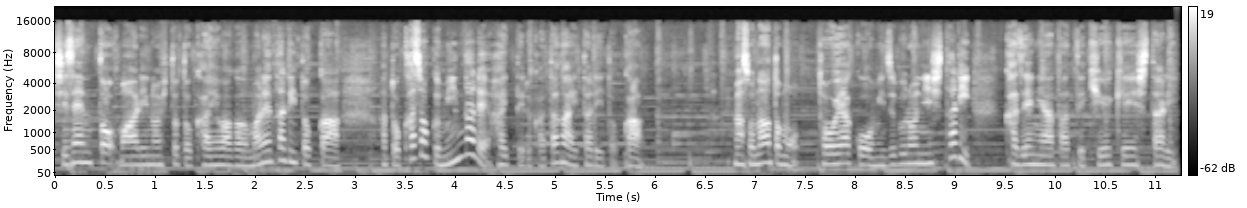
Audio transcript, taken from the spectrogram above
自然と周りの人と会話が生まれたりとかあと家族みんなで入ってる方がいたりとかまあ、その後も洞爺湖を水風呂にしたり風に当たって休憩したり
